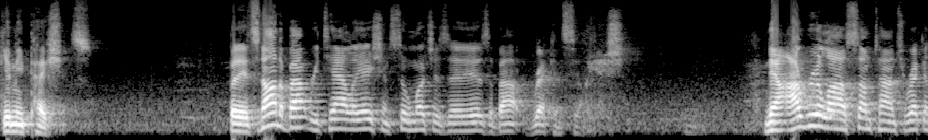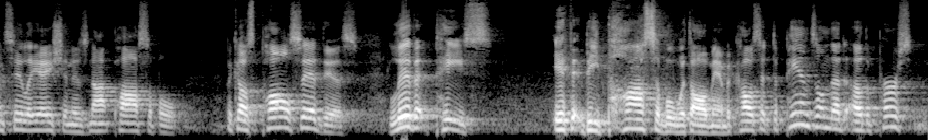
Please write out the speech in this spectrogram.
Give me patience. But it's not about retaliation so much as it is about reconciliation. Now, I realize sometimes reconciliation is not possible because Paul said this live at peace if it be possible with all men, because it depends on that other person.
